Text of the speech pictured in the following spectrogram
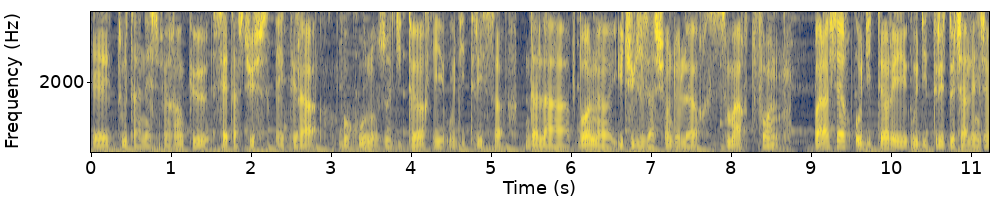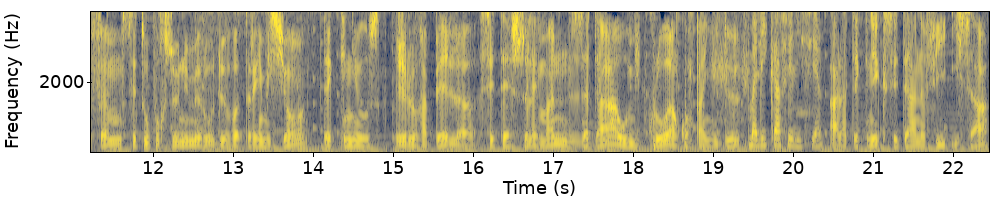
et tout en espérant que cette astuce aidera beaucoup nos auditeurs et auditrices dans la bonne utilisation de leur smartphone. Voilà, chers auditeurs et auditrices de Challenge FM, c'est tout pour ce numéro de votre émission Tech News. Je le rappelle, c'était Suleiman Zada au micro en compagnie de Malika Félicien. À la technique, c'était Anafi Issa.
